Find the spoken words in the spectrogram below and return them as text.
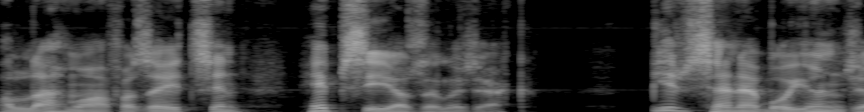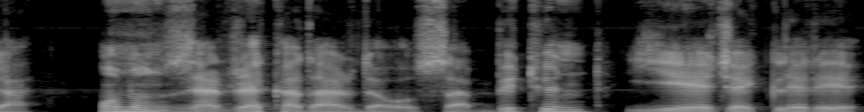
Allah muhafaza etsin, hepsi yazılacak. Bir sene boyunca onun zerre kadar da olsa bütün yiyecekleri,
